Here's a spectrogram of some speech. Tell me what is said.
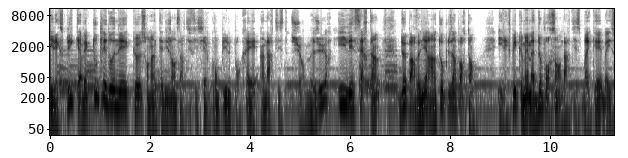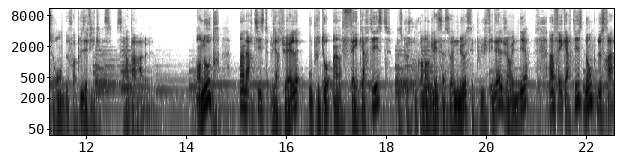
Il explique qu'avec toutes les données que son intelligence artificielle compile pour créer un artiste sur mesure, il est certain de parvenir à un taux plus important. Il explique que même à 2% d'artistes breakés, bah, ils seront deux fois plus efficaces. C'est imparable. En outre, un artiste virtuel, ou plutôt un fake artiste, parce que je trouve qu'en anglais ça sonne mieux, c'est plus fidèle, j'ai envie de dire. Un fake artiste, donc, ne sera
